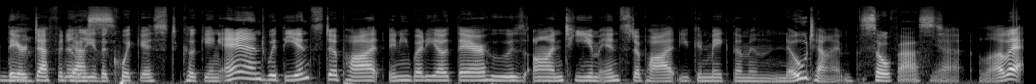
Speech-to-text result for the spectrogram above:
They are definitely Yes. the quickest cooking. And with the Instapot, anybody out there who's on Team Instapot, you can make them in no time. so fast. Yeah, love it.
